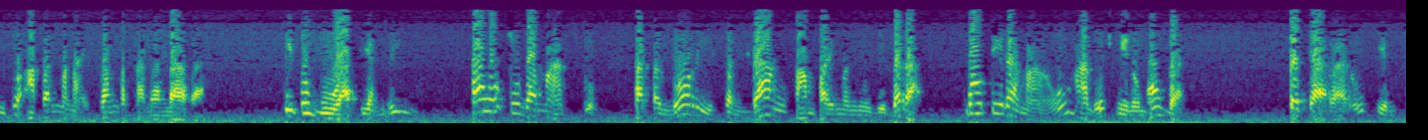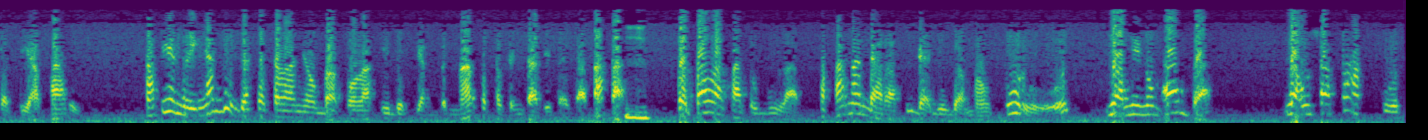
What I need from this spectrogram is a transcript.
itu akan menaikkan tekanan darah. Itu buat yang ringan. Kalau sudah masuk kategori sedang sampai menuju berat, mau tidak mau harus minum obat secara rutin setiap hari. Tapi yang ringan juga setelah nyoba pola hidup yang benar seperti yang tadi saya katakan, Hmm. setelah satu bulan tekanan darah tidak juga mau turun, ya minum obat. Ya usah takut.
